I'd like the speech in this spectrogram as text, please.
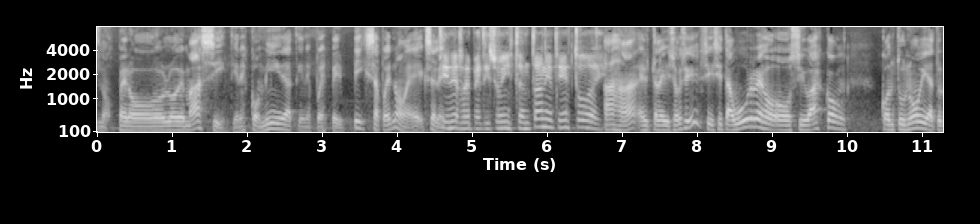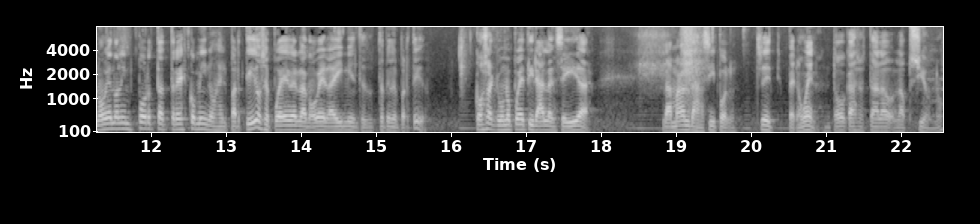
no, pero lo demás sí. Tienes comida, tienes, puedes pedir pizza, pues no, es excelente. Tienes repetición instantánea, tienes todo ahí. Ajá, el televisor sí, sí si te aburres o, o si vas con, con tu novia, a tu novia no le importa tres cominos el partido, se puede ver la novela ahí mientras tú estás viendo el partido. Cosa que uno puede tirarla enseguida. La mandas así por... Sí, pero bueno, en todo caso está la, la opción, ¿no?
